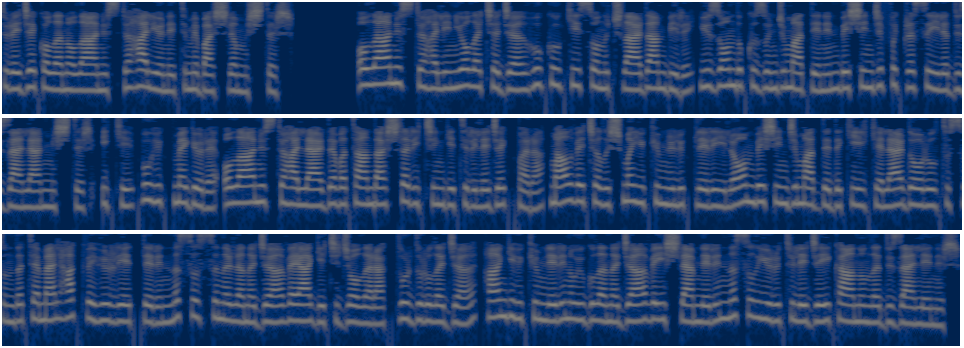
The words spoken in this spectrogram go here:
sürecek olan olağanüstü hal yönetimi başlamıştır. Olağanüstü halin yol açacağı hukuki sonuçlardan biri, 119. maddenin 5. fıkrasıyla düzenlenmiştir. 2. Bu hükme göre, olağanüstü hallerde vatandaşlar için getirilecek para, mal ve çalışma yükümlülükleriyle 15. maddedeki ilkeler doğrultusunda temel hak ve hürriyetlerin nasıl sınırlanacağı veya geçici olarak durdurulacağı, hangi hükümlerin uygulanacağı ve işlemlerin nasıl yürütüleceği kanunla düzenlenir.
